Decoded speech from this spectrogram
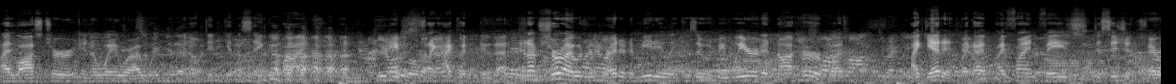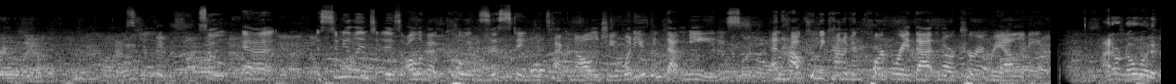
I lost her in a way where I wouldn't, you know, didn't get to say goodbye. And April was like, I couldn't do that, and I'm sure I would regret it immediately because it would be weird and not her. But I get it. Like I, I find Faye's decisions very relatable. So, uh, a simulant is all about coexisting with technology. What do you think that means, and how can we kind of incorporate that in our current reality? I don't know what it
